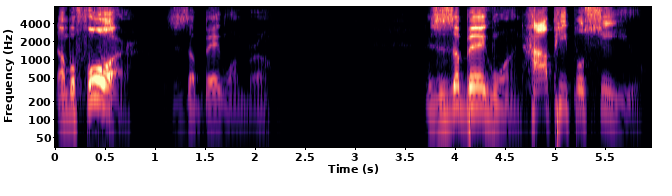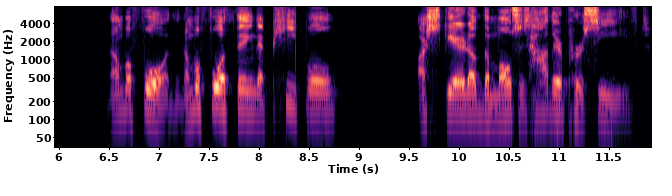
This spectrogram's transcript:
Number four. This is a big one, bro. This is a big one. How people see you. Number four. The number four thing that people are scared of the most is how they're perceived.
